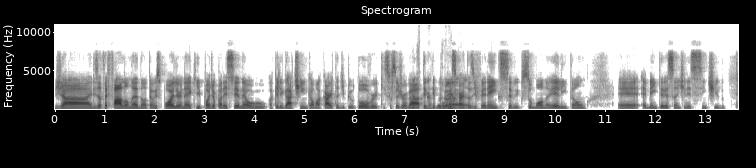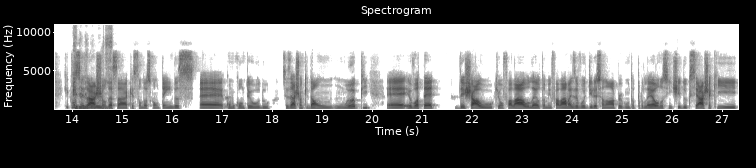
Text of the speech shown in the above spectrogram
Já eles até falam, né, dão até um spoiler, né, que pode aparecer, né, o, aquele gatinho que é uma carta de Piltover, que se você jogar 30 e poucas jogar, cartas é. diferentes, você sumona ele, então é, é, bem interessante nesse sentido. O que, que vocês acham dessa questão das contendas é, como conteúdo? Vocês acham que dá um, um up? É, eu vou até deixar o Kion falar, o Léo também falar, mas eu vou direcionar uma pergunta para o Léo no sentido que você acha que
